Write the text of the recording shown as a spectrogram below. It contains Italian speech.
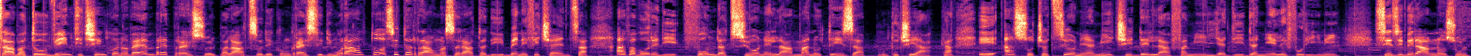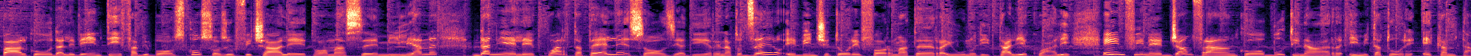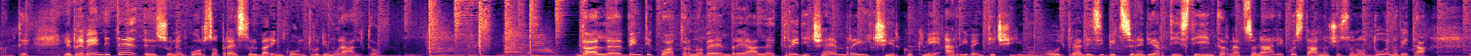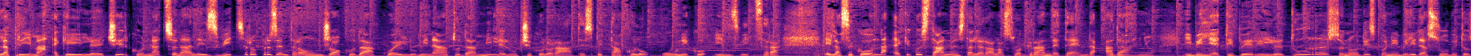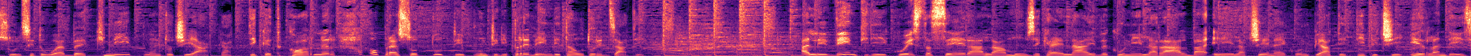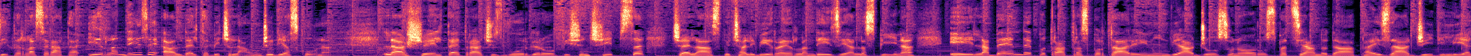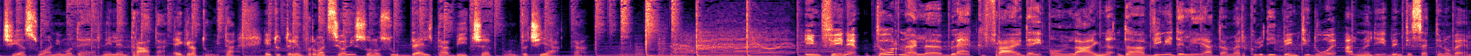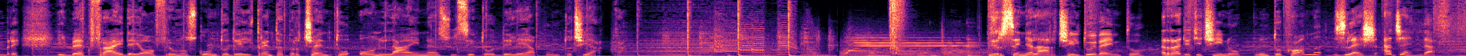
Sabato 25 novembre presso il Palazzo dei Congressi di Muralto si terrà una serata di beneficenza a favore di Fondazione La Manotesa.ch e Associazione Amici della famiglia di Daniele Forini. Si esibiranno sul palco dalle 20 Fabio Bosco, sosia ufficiale Thomas Milian, Daniele Quartapelle, sosia di Renato Zero e vincitore format Rai 1 di Tali e Quali e infine Gianfranco Butinar, imitatore e cantante. Le prevendite eh, sono in corso presso il bar incontro di Muralto. Dal 24 novembre al 3 dicembre il Circo CNI arriva in Ticino. Oltre all'esibizione di artisti internazionali, quest'anno ci sono due novità. La prima è che il Circo Nazionale Svizzero presenterà un gioco d'acqua illuminato da mille luci colorate, spettacolo unico in Svizzera. E la seconda è che quest'anno installerà la sua grande tenda ad Agno. I biglietti per il tour sono disponibili da subito sul sito web cni.ch, Ticket Corner o presso tutti i punti di prevendita autorizzati stati. Alle 20 di questa sera la musica è live con il Ralba e la cena è con piatti tipici irlandesi per la serata irlandese al Delta Beach Lounge di Ascona. La scelta è tra cheeseburger o fish and chips, c'è la speciale birra irlandese alla spina e la band potrà trasportare in un viaggio sonoro spaziando da paesaggi idilliaci a suoni moderni. L'entrata è gratuita e tutte le informazioni sono su deltabeach.ch. Infine, torna il Black Friday online da Vini Delea da mercoledì 22 al lunedì 27 novembre. Il Black Friday offre uno sconto del 30% online sul sito delea.ch. Per segnalarci il tuo evento, radioticino.com slash agenda.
